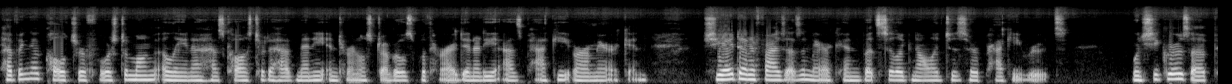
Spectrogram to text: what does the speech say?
Having a culture forced among Alaina has caused her to have many internal struggles with her identity as Paki or American. She identifies as American but still acknowledges her Paki roots. When she grows up,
